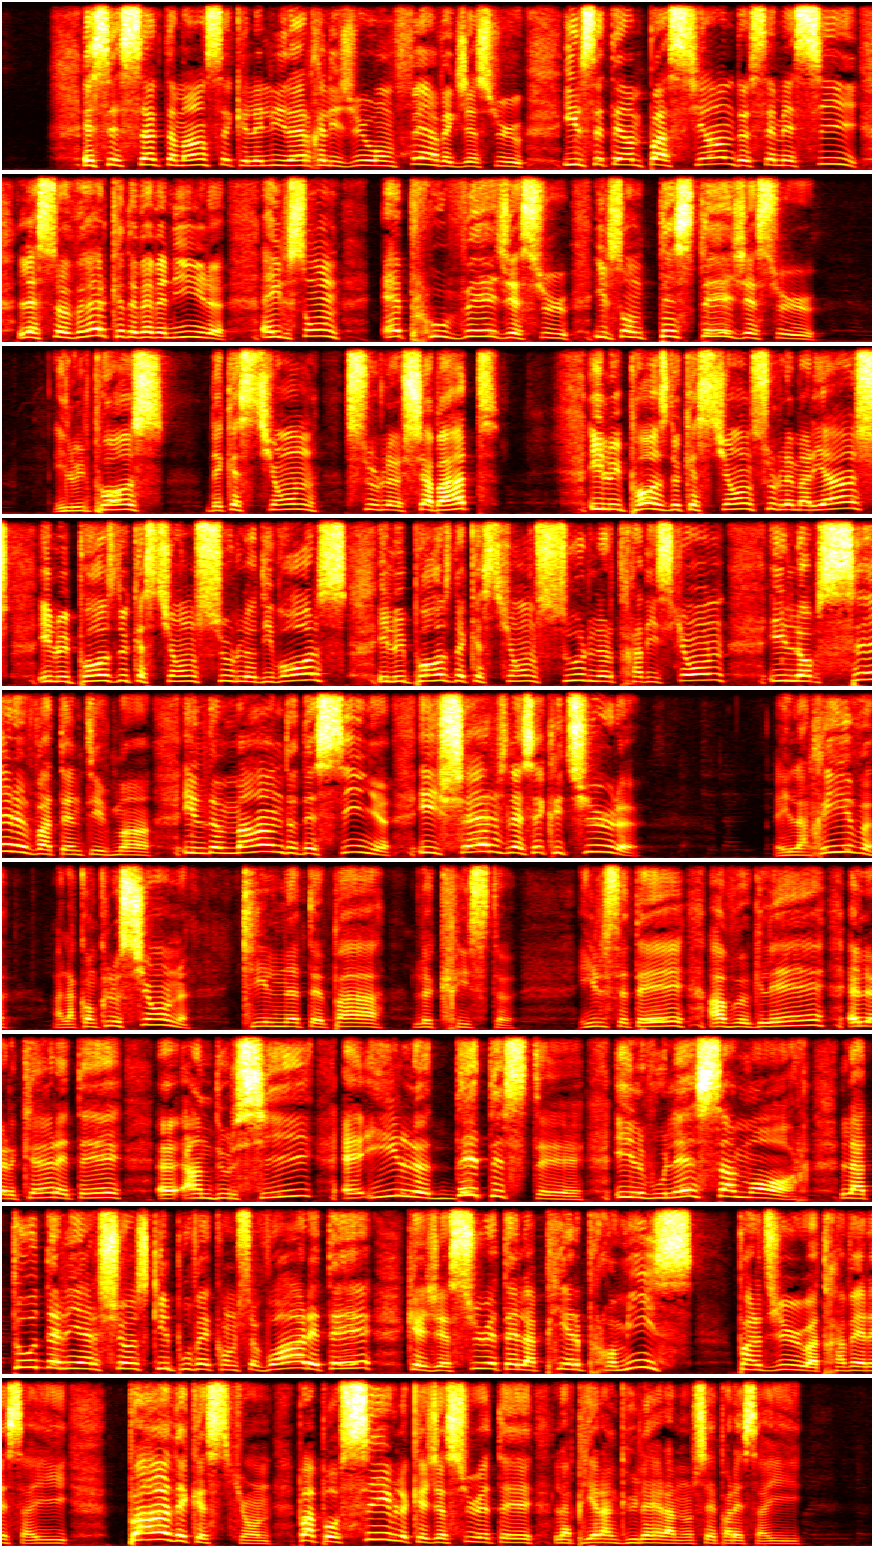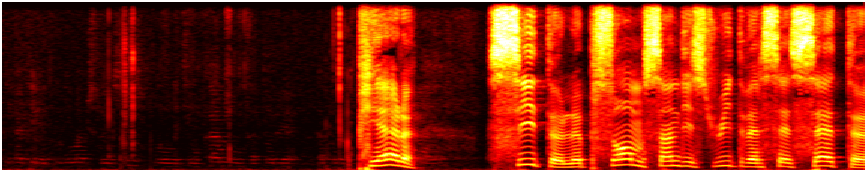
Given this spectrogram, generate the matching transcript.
Et c'est exactement ce que les leaders religieux ont fait avec Jésus. Ils étaient impatients de ce Messie, le Sauveur qui devait venir. Et ils ont éprouvé Jésus. Ils ont testé Jésus. Ils lui posent des questions sur le Shabbat, il lui pose des questions sur le mariage, il lui pose des questions sur le divorce, il lui pose des questions sur leur tradition, il observe attentivement, il demande des signes, il cherche les Écritures. Et il arrive à la conclusion qu'il n'était pas le Christ, ils s'étaient aveuglés et leur cœur était euh, endurci et ils le détestaient. Ils voulaient sa mort. La toute dernière chose qu'ils pouvaient concevoir était que Jésus était la pierre promise par Dieu à travers Esaïe. Pas de question, pas possible que Jésus était la pierre angulaire annoncée par Esaïe. Pierre cite le psaume 118, verset 7.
